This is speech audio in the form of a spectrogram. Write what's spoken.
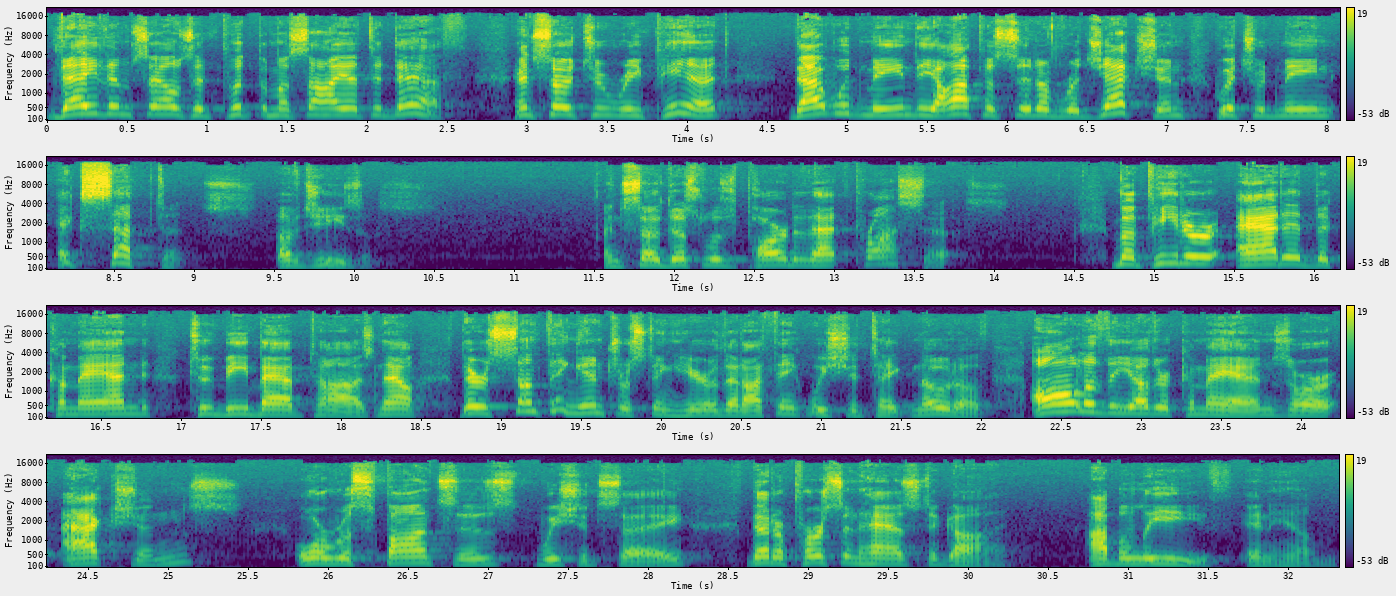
They themselves had put the Messiah to death. And so to repent, that would mean the opposite of rejection, which would mean acceptance of Jesus. And so this was part of that process. But Peter added the command to be baptized. Now, there's something interesting here that I think we should take note of. All of the other commands are actions or responses, we should say, that a person has to God. I believe in Him.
